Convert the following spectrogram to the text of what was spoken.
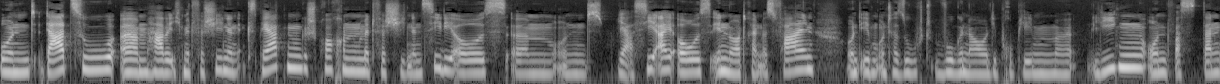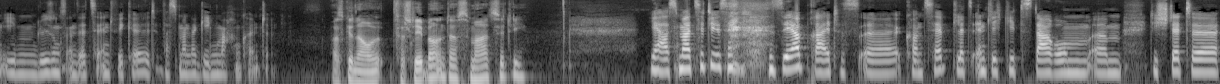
Und dazu ähm, habe ich mit verschiedenen Experten gesprochen, mit verschiedenen CDOs ähm, und ja, CIOs in Nordrhein-Westfalen und eben untersucht, wo genau die Probleme liegen und was dann eben Lösungsansätze entwickelt, was man dagegen machen könnte. Was genau versteht man unter Smart City? Ja, Smart City ist ein sehr breites äh, Konzept. Letztendlich geht es darum, ähm, die Städte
